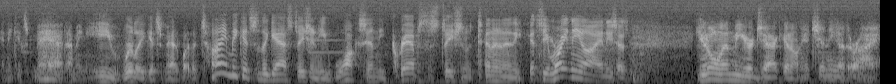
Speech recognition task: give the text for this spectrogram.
And he gets mad. I mean, he really gets mad. By the time he gets to the gas station, he walks in, he grabs the station attendant, and he hits him right in the eye, and he says, you don't lend me your jack, and I'll hit you in the other eye.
